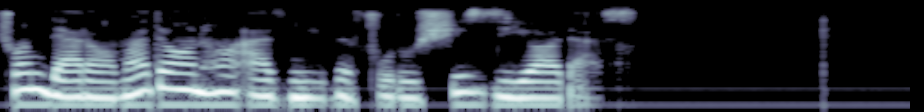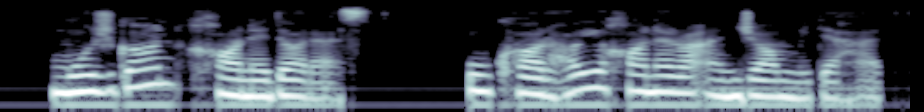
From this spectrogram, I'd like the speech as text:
چون درآمد آنها از میوه فروشی زیاد است. مژگان خانهدار است. او کارهای خانه را انجام می دهد.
